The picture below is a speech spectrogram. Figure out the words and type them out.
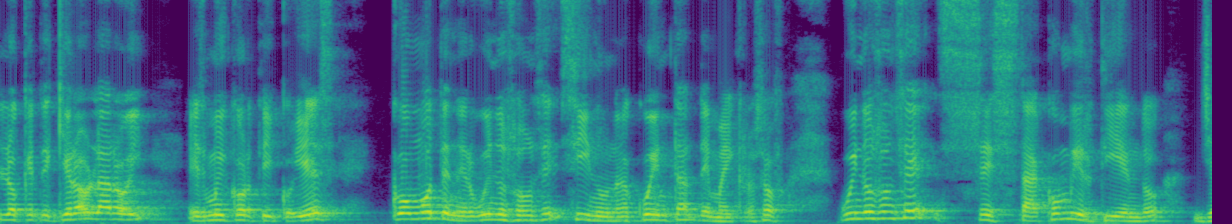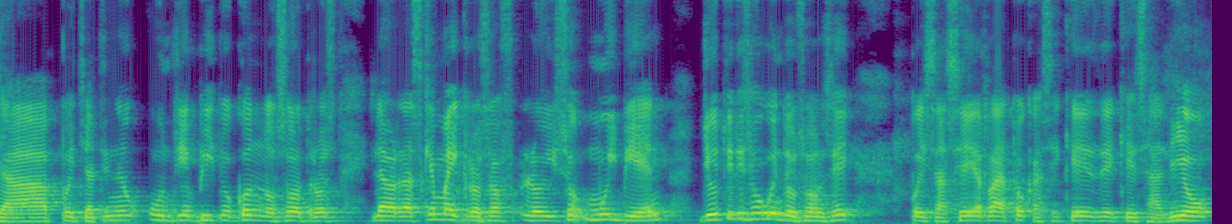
lo que te quiero hablar hoy es muy cortico y es cómo tener Windows 11 sin una cuenta de Microsoft. Windows 11 se está convirtiendo, ya pues ya tiene un tiempito con nosotros. La verdad es que Microsoft lo hizo muy bien. Yo utilizo Windows 11 pues hace rato, casi que desde que salió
